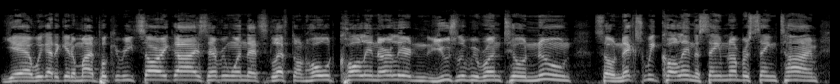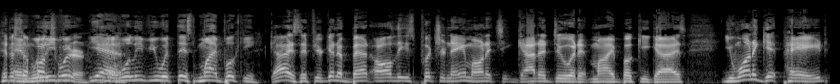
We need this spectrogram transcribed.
Yeah, we got to get a my bookie read. Sorry, guys, everyone that's left on hold, call in earlier. Usually we run till noon, so next week call in the same number, same time. Hit us up we'll on leave you- Twitter. yeah, Yeah. and we'll leave you with this my bookie. Guys, if you're going to bet all these, put your name on it. You got to do it at my bookie, guys. You want to get paid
